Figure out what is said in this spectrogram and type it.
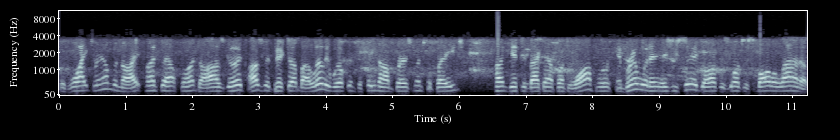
with white trim tonight. Hunts out front to Osgood. Osgood picked up by Lily Wilkins, the phenom freshman for Page. Hunt gets it back out front to Wampler. And Brentwood, as you said, Garth, is going to smaller lineup.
